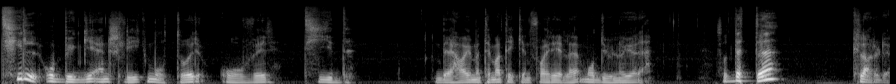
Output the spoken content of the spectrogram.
til å bygge en slik motor over tid? Det har jo med tematikken for hele modulen å gjøre. Så dette klarer du.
